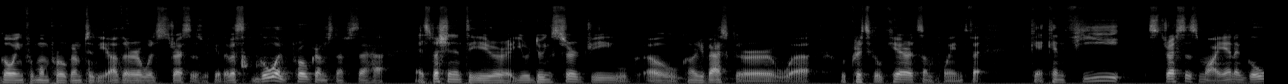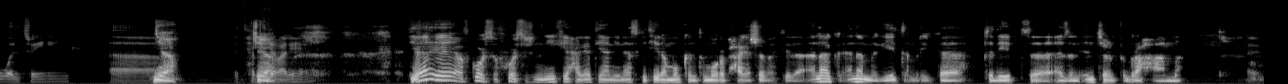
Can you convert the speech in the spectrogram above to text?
going from one program to the other وال stresses وكده. بس جوه ال programs نفسها especially انت you're, you're doing surgery أو cardiovascular و, و critical care at some point فكان في stresses معينه جوه ال training Yeah. تحب Yeah. عليها؟ yeah yeah of course of course عشان دي في حاجات يعني ناس كتيرة ممكن تمر بحاجة شبه كده أنا أنا لما جيت أمريكا ابتديت as an intern في جراحة عامة أيوة.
